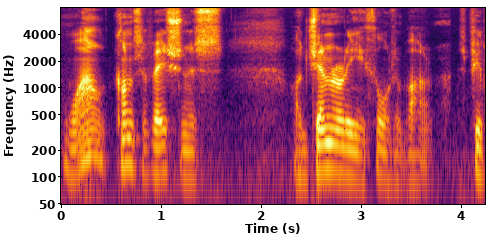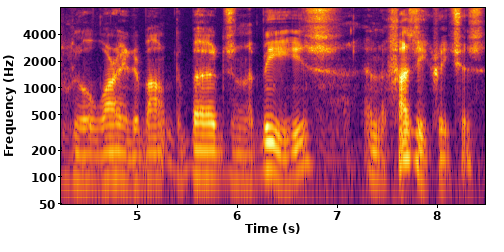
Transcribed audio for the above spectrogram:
while conservationists are generally thought about as people who are worried about the birds and the bees and the fuzzy creatures,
